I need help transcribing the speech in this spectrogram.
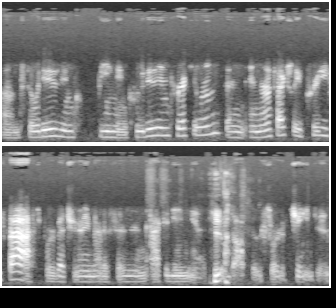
Um, so it is in, being included in curriculums, and, and that's actually pretty fast for veterinary medicine and academia to yeah. adopt those sort of changes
